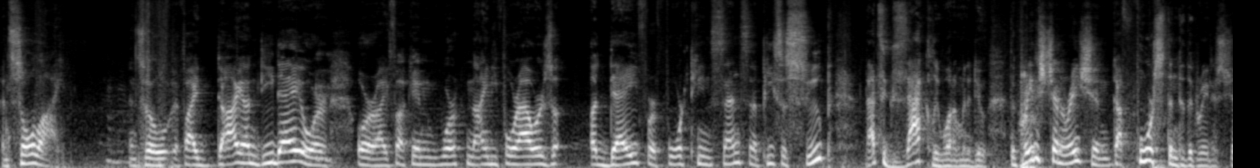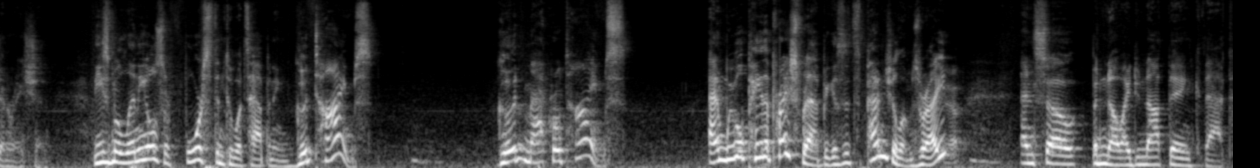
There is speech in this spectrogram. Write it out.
and so will I. Mm-hmm. And so if I die on D-Day or or I fucking work 94 hours a, day for 14 cents and a piece of soup, that's exactly what I'm gonna do. The greatest generation got forced into the greatest generation. These millennials are forced into what's happening. Good times. Good macro times. And we will pay the price for that because it's pendulums, right? Yeah. Mm-hmm. And so, but no, I do not think that.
